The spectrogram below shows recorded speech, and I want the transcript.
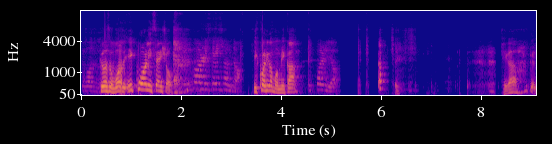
그거는 그것은 was equally essential. 이퀄리 세이션이다. equally가 뭡니까? 이퀄리요. 제가 학교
